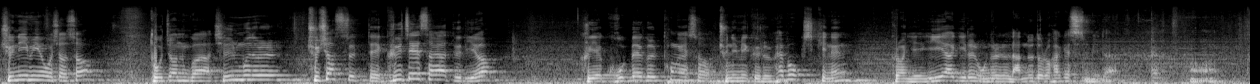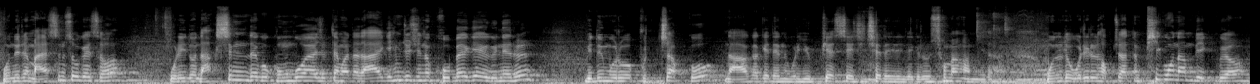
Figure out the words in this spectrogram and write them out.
주님이 오셔서 도전과 질문을 주셨을 때 그제서야 드디어 그의 고백을 통해서 주님이 그를 회복시키는 그런 이야기를 오늘 나누도록 하겠습니다. 어, 오늘의 말씀 속에서 우리도 낙심되고 공고해질 때마다 나에게 힘주시는 고백의 은혜를 믿음으로 붙잡고 나아가게 되는 우리 UPS의 지체들이 되기를 소망합니다. 오늘도 우리를 덮주었던 피곤함도 있고요.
